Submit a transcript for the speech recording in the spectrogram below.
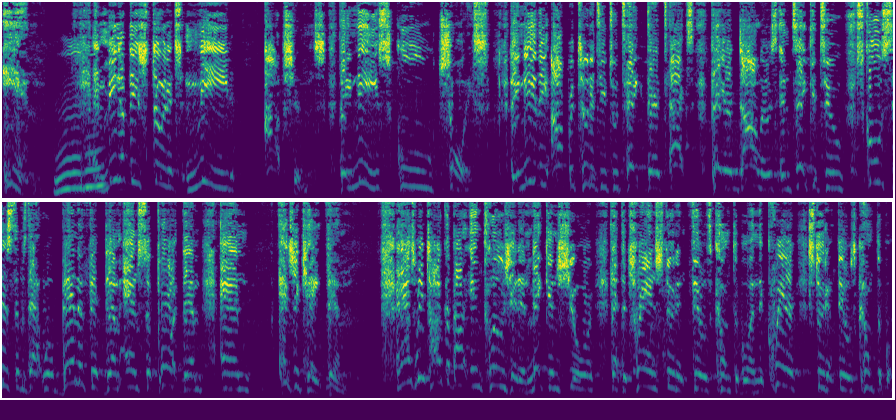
in. Mm-hmm. And many of these students need options. They need school choice. They need the opportunity to take their taxpayer dollars and take it to school systems that will benefit them and support them and educate them. And as we talk about inclusion and making sure that the trans student feels comfortable and the queer student feels comfortable,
